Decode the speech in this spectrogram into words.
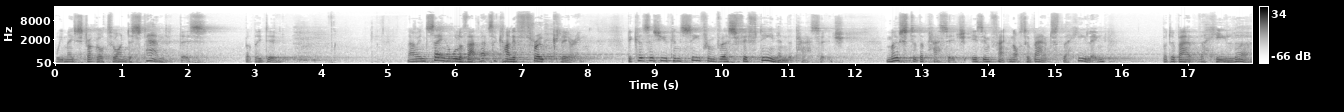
We may struggle to understand this, but they do. Now, in saying all of that, that's a kind of throat clearing. Because as you can see from verse 15 in the passage, most of the passage is in fact not about the healing, but about the healer.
